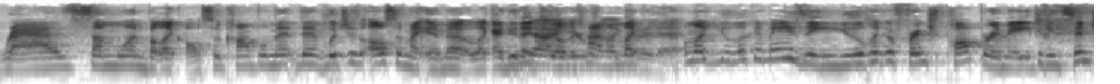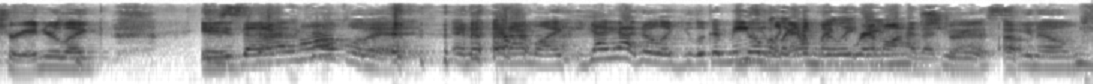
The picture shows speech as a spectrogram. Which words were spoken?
razz someone, but like also compliment them, which is also my mo. Like I do that Yeah, all the time. really I'm like, good at it. I'm like, you look amazing. You look like a French pauper in the 18th century, and you're like. Is, Is that, that a compliment? compliment? and, and I'm like, yeah, yeah, no, like you look amazing. No, like, like, I think I'm my really grandma had that dress, oh. you know.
